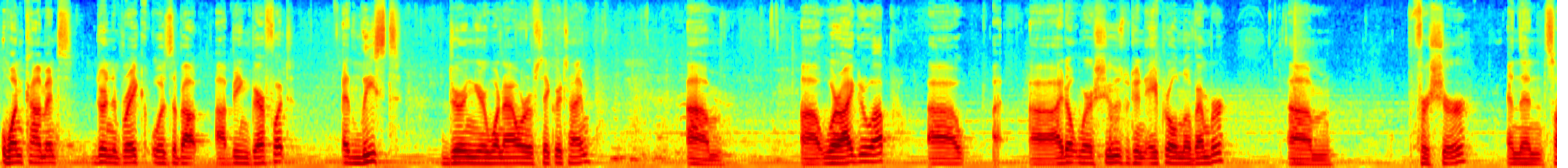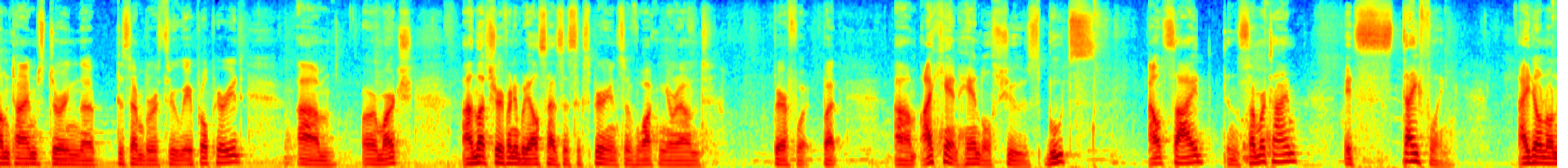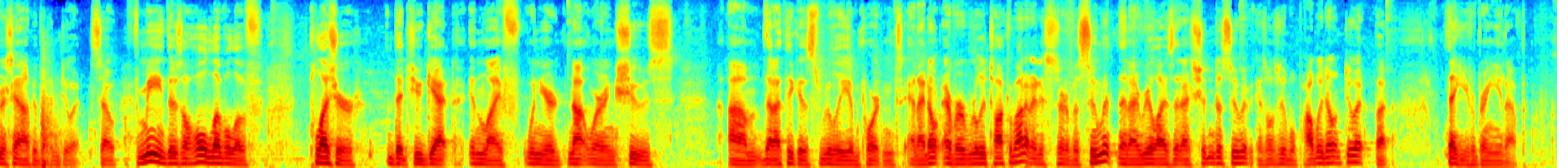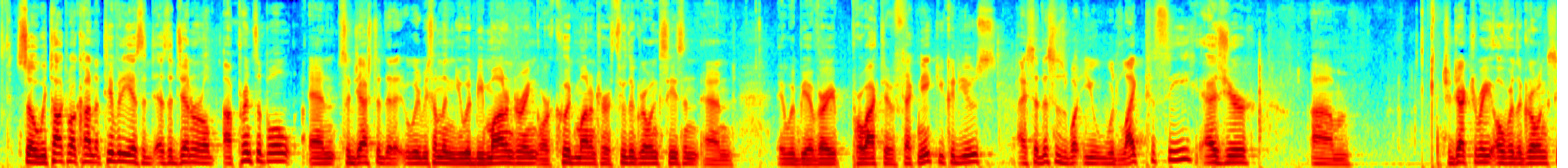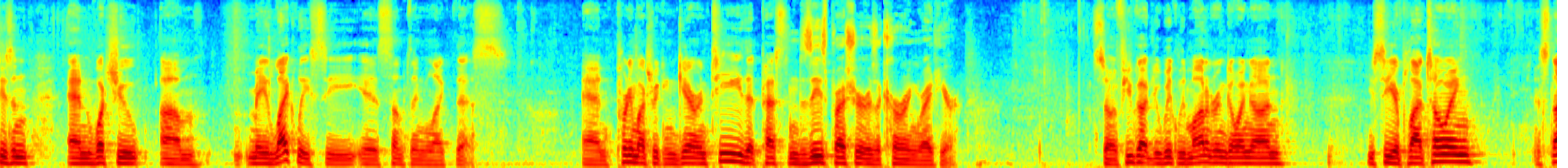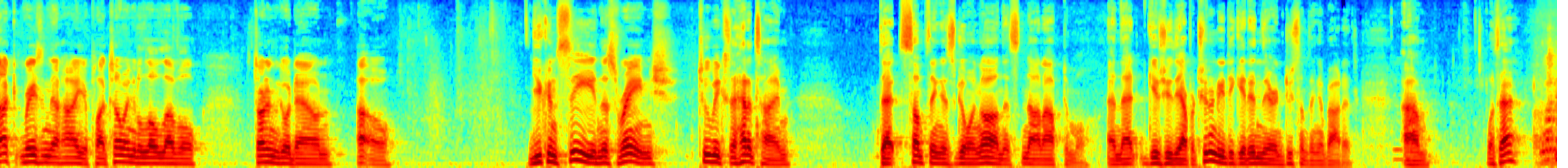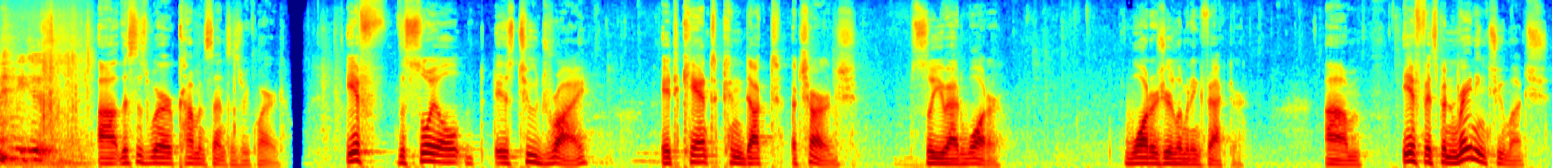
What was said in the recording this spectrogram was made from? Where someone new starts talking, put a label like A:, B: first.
A: One comment during the break was about uh, being barefoot, at least during your one hour of sacred time. Um, uh, where I grew up, uh, uh, I don't wear shoes between April and November, um, for sure, and then sometimes during the December through April period, um, or March. I'm not sure if anybody else has this experience of walking around barefoot, but um, I can't handle shoes. Boots outside in the summertime, it's stifling. I don't understand how people can do it. So for me, there's a whole level of pleasure that you get in life when you're not wearing shoes um, that I think is really important. And I don't ever really talk about it. I just sort of assume it. Then I realize that I shouldn't assume it because most people probably don't do it. But thank you for bringing it up. So we talked about conductivity as a, as a general uh, principle and suggested that it would be something you would be monitoring or could monitor through the growing season and it would be a very proactive technique you could use. I said this is what you would like to see as your um, trajectory over the growing season and what you um, may likely see is something like this. And pretty much we can guarantee that pest and disease pressure is occurring right here. So if you've got your weekly monitoring going on, you see you're plateauing. It's not raising that high. You're plateauing at a low level, starting to go down. Uh-oh. You can see in this range, two weeks ahead of time, that something is going on that's not optimal. And that gives you the opportunity to get in there and do something about it. Um, what's that?
B: What can we do?
A: Uh, this is where common sense is required. If the soil is too dry, it can't conduct a charge, so you add water. Water is your limiting factor. Um, if it's been raining too much,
